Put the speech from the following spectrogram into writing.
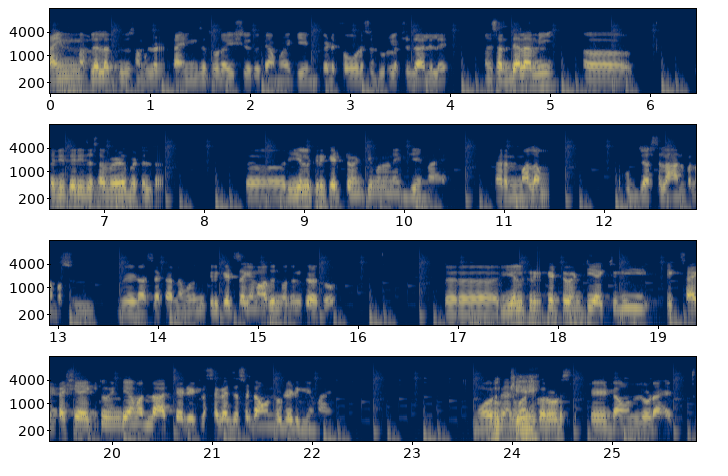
टाइम आपल्याला तुझं सांगितलं टाइमिंगचा थोडा इश्यू येतो त्यामुळे गेमकडे थोडस दुर्लक्ष झालेलं आहे. पण सध्याला मी कधीतरी जसा वेळ भेटेल तर रिअल क्रिकेट ट्वेंटी म्हणून एक गेम आहे. कारण मला खूप जास्त लहानपणापासून वेळ असल्या कारणामुळे मी क्रिकेटचा गेम अधून मधून खेळतो. तर रिअल क्रिकेट ट्वेंटी ऍक्च्युली एक फॅक्ट अशी आहे की तो इंडिया मधला आजच्या डेटला सगळ्यात जास्त डाउनलोडेड गेम आहे. More than one crore download आहेत.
